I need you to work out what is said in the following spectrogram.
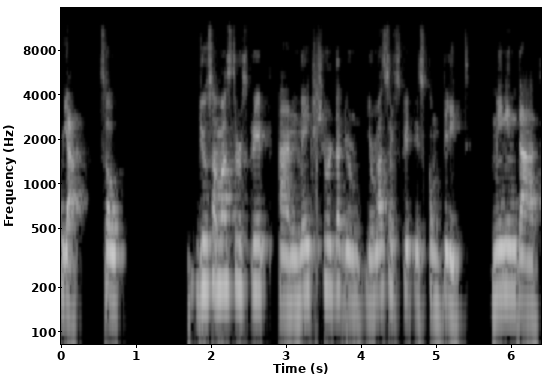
Yeah, so use a master script and make sure that your, your master script is complete, meaning that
